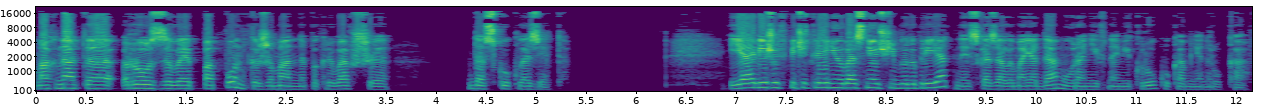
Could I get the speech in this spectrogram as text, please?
мохнато-розовая попонка, жеманно покрывавшая доску клозета. Я вижу, впечатление у вас не очень благоприятное, сказала моя дама, уронив на миг руку ко мне на рукав.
